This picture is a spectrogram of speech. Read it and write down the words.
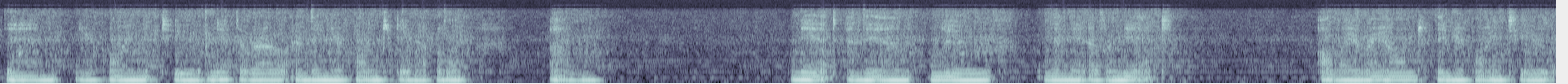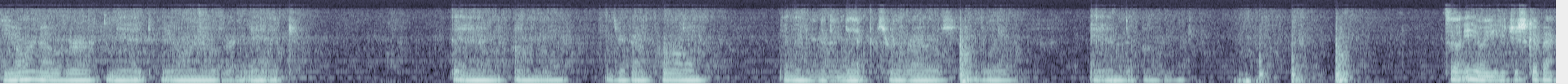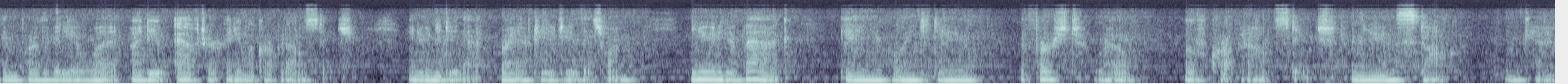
Then you're going to knit the row and then you're going to do that little um, knit and then move and then knit over knit all the way around. Then you're going to yarn over, knit, yarn over, knit. Then um, you're going to purl, and then you're going to knit for three rows, I believe. And um, so anyway, you just go back in part of the video what I do after I do my crocodile stitch. And you're going to do that right after you do this one. Then you're going to go back and you're going to do the first row of crocodile stitch and then you're going to stop okay?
